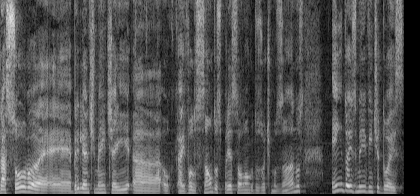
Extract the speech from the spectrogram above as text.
traçou é, é brilhantemente aí a, a evolução dos preços ao longo dos últimos anos. Em 2022,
